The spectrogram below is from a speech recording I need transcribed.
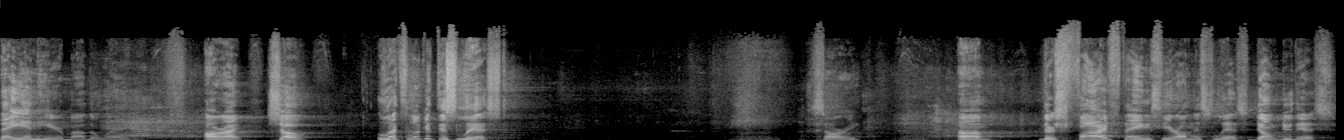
They in here, by the way. All right. So let's look at this list. Sorry. Um, there's five things here on this list. Don't do this.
